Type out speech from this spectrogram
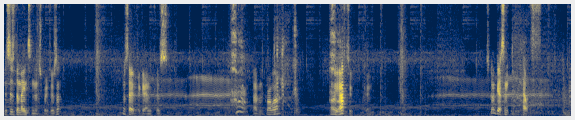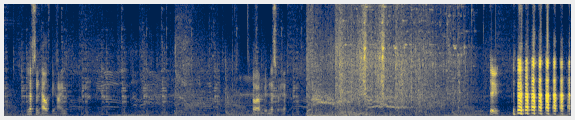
This is the maintenance bridge, is it? I'm gonna save it again, because I haven't for a while. Oh, you have to. Okay. Just gonna get some health. Left some health behind. Oh, I haven't been this way yet. Dude.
